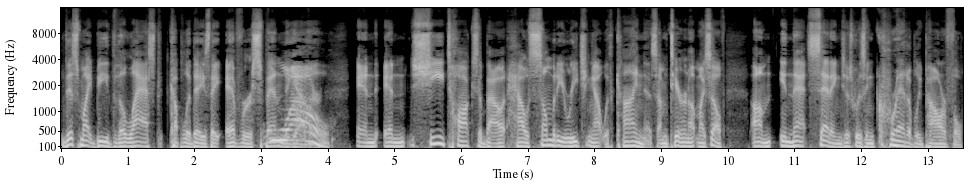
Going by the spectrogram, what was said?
this might be the last couple of days they ever spend Wow. together. And and she talks about how somebody reaching out with kindness. I'm tearing up myself. Um, in that setting, just was incredibly powerful.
